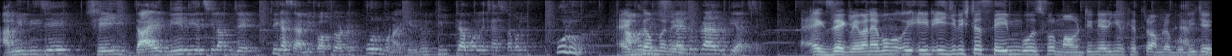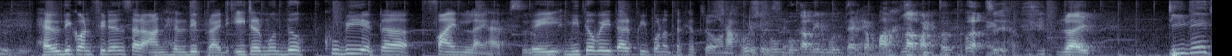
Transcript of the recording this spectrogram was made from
আমি নিজে সেই দায় নিয়ে নিয়েছিলাম যে ঠিক আছে আমি কফি অর্ডার করব না কিন্তু কিপটা বলে চেষ্টা বলে পলুক একদম মানে- প্রায়োরিটি আছে। এক্স্যাক্টলি মানে এবং এই জিনিসটা সেম গোজ ফর মাউন্টেনিয়ারিং এর ক্ষেত্রে আমরা বলি যে হেলদি কনফিডেন্স আর আনহেলদি প্রাইড এইটার মধ্যে খুবই একটা ফাইন লাইন. এই মিতব্যয়িতা আর কৃপণতার ক্ষেত্রে সাহস এবং বোকামির মধ্যে একটা পাতলা পার্থক্য আছে। রাইট টিনেজ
